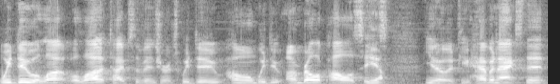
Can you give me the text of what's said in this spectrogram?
We do a lot, a lot of types of insurance. We do home, we do umbrella policies. Yep. You know, if you have an accident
